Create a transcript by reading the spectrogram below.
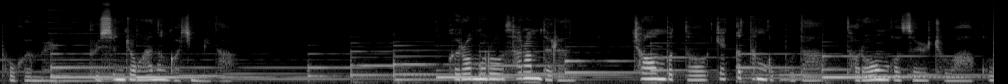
복음을 불순종하는 것입니다. 그러므로 사람들은 처음부터 깨끗한 것보다 더러운 것을 좋아하고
